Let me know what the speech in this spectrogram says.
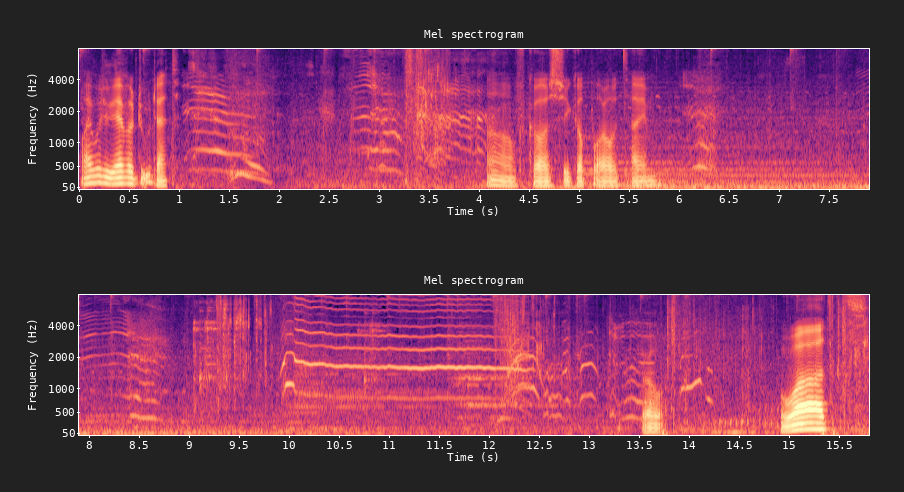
Why would you ever do that? Oh, of course, she got borrowed time. Bro. What?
